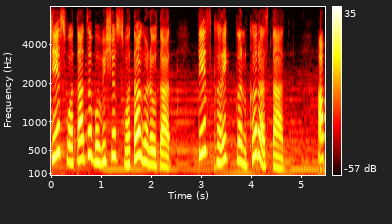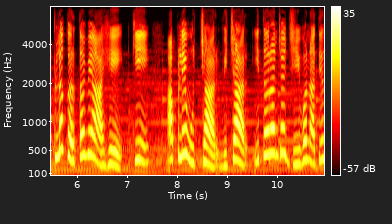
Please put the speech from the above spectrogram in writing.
जे स्वतःचं भविष्य स्वतः घडवतात तेच खरे कणखर असतात. आपलं कर्तव्य आहे की आपले उच्चार विचार इतरांच्या जीवनातील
